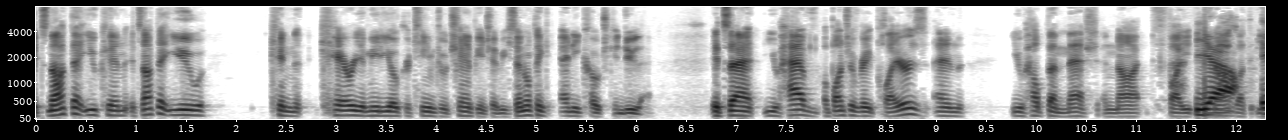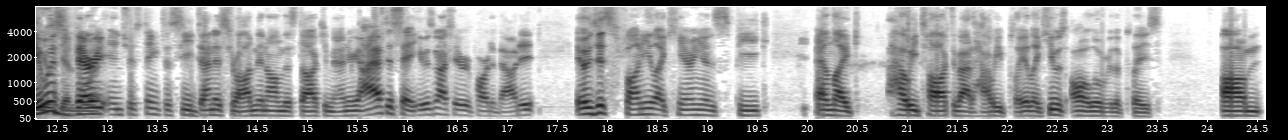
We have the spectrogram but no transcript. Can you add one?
It's not that you can it's not that you can carry a mediocre team to a championship because I don't think any coach can do that. It's that you have a bunch of great players and you help them mesh and not fight. yeah. not It was get in the very way. interesting to see Dennis Rodman on this documentary. I have to say, he was my favorite part about it. It was just funny, like hearing him speak and like how he talked about how he played. Like he was all over the place. Um,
